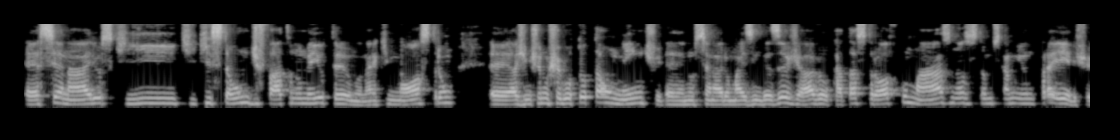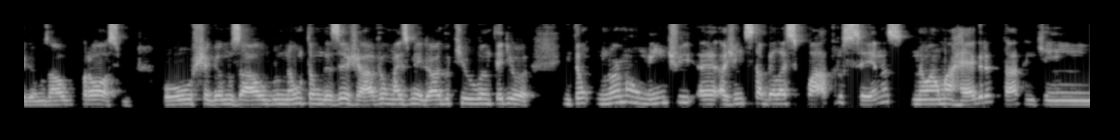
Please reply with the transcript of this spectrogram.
é, cenários que, que, que, estão de fato no meio termo, né, que mostram é, a gente não chegou totalmente é, no cenário mais indesejável, catastrófico, mas nós estamos caminhando para ele, chegamos a algo próximo ou chegamos a algo não tão desejável, mas melhor do que o anterior. Então, normalmente, é, a gente estabelece quatro cenas, não é uma regra, tá? Tem quem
